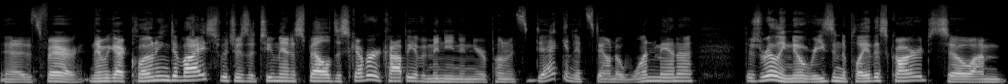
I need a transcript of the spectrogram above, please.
Yeah, that's fair. And then we got Cloning Device, which is a two mana spell. Discover a copy of a minion in your opponent's deck, and it's down to one mana. There's really no reason to play this card, so I'm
